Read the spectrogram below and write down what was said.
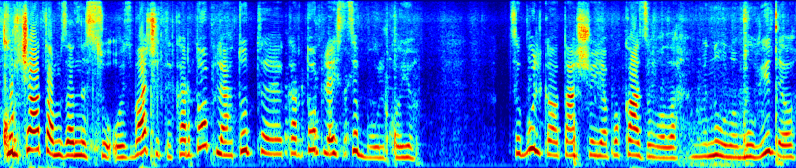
Курчатам занесу. Ось, бачите, картопля, а тут е, картопля із цибулькою. Цибулька, ота, що я показувала в минулому відео.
